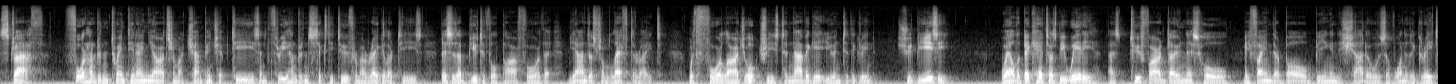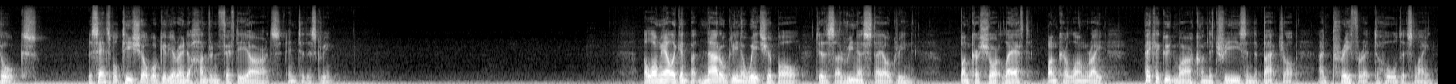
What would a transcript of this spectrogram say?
Strath, 429 yards from our championship tees and 362 from our regular tees. This is a beautiful par 4 that meanders from left to right, with four large oak trees to navigate you into the green. Should be easy. Well, the big hitters be wary, as too far down this hole may find their ball being in the shadows of one of the great oaks. The sensible tee shot will give you around 150 yards into this green. A long, elegant but narrow green awaits your ball to this arena style green. Bunker short left, bunker long right. Pick a good mark on the trees in the backdrop and pray for it to hold its line.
